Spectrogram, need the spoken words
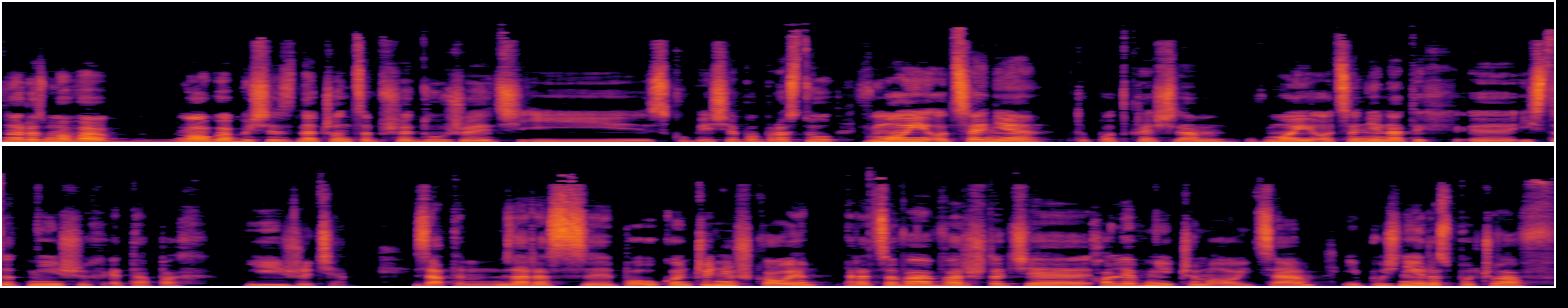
no, rozmowa mogłaby się znacząco przedłużyć i skupię się po prostu w mojej ocenie, tu podkreślam, w mojej ocenie na tych e, istotniejszych etapach jej życia. Zatem, zaraz po ukończeniu szkoły pracowała w warsztacie cholewniczym ojca i później rozpoczęła w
